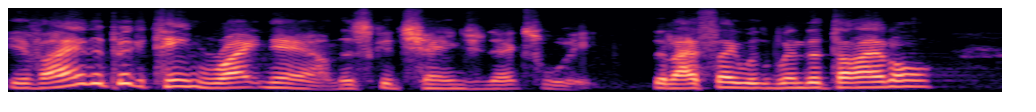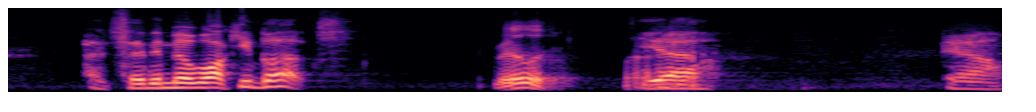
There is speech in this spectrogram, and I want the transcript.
if I had to pick a team right now, this could change next week. That I say would win the title, I'd say the Milwaukee Bucks. Really? Wow. Yeah, yeah.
